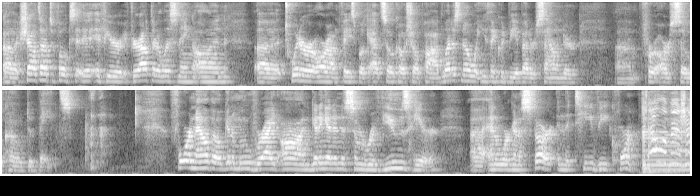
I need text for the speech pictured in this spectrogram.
Uh, shouts out to folks if you're if you're out there listening on uh, Twitter or on Facebook at SoCo Show Pod. Let us know what you think would be a better sounder um, for our SoCo debates. For now, though, going to move right on, going to get into some reviews here, uh, and we're going to start in the TV corner. Television!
